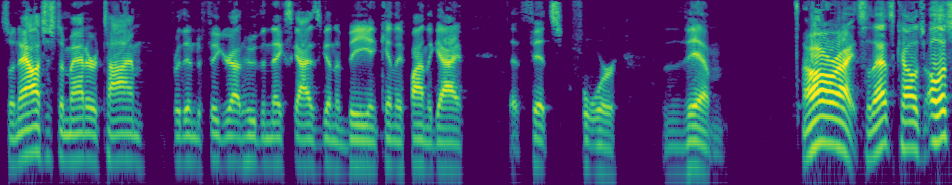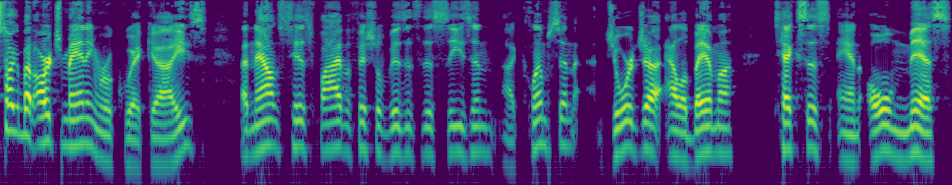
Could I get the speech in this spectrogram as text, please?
So now it's just a matter of time for them to figure out who the next guy is going to be and can they find the guy that fits for them. All right, so that's college. Oh, let's talk about Arch Manning real quick. Uh, he's announced his five official visits this season: uh, Clemson, Georgia, Alabama, Texas, and Ole Miss.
